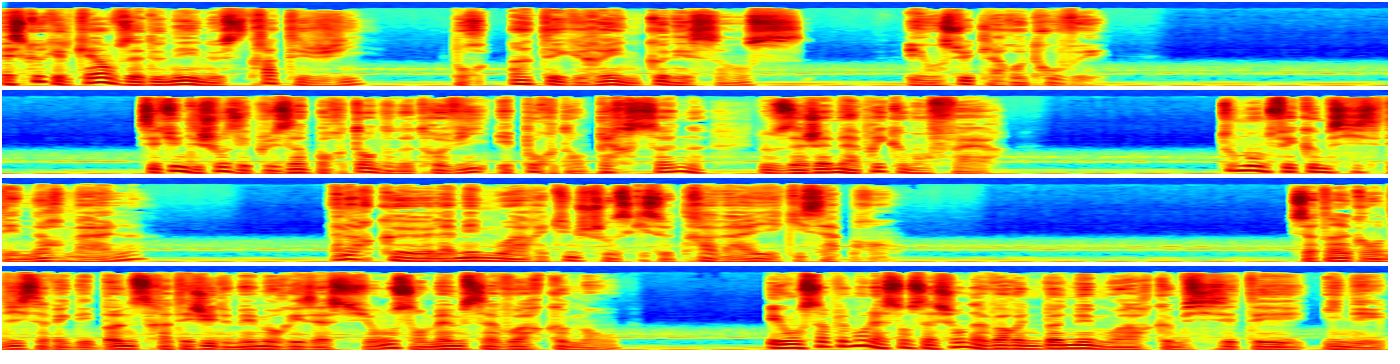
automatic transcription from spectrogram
Est-ce que quelqu'un vous a donné une stratégie pour intégrer une connaissance et ensuite la retrouver? C'est une des choses les plus importantes dans notre vie et pourtant personne ne nous a jamais appris comment faire. Tout le monde fait comme si c'était normal, alors que la mémoire est une chose qui se travaille et qui s'apprend. Certains grandissent avec des bonnes stratégies de mémorisation sans même savoir comment, et ont simplement la sensation d'avoir une bonne mémoire comme si c'était inné.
